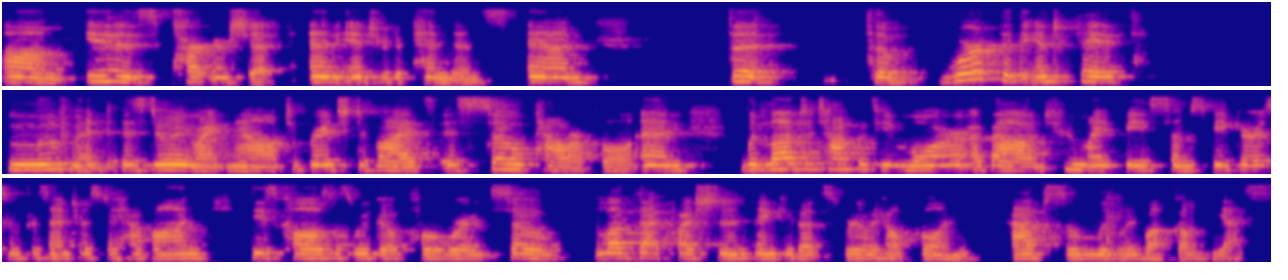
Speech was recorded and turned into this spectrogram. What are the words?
um, is partnership and interdependence. And the, the work that the interfaith movement is doing right now to bridge divides is so powerful and would love to talk with you more about who might be some speakers and presenters to have on these calls as we go forward. So love that question. Thank you. That's really helpful and absolutely welcome. Yes.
